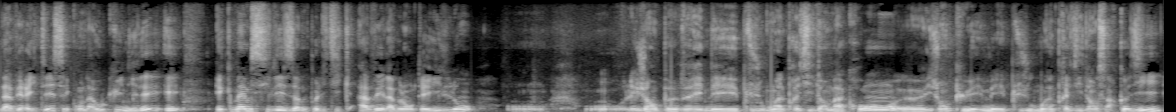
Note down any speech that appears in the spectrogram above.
La vérité, c'est qu'on n'a aucune idée. Et, et que même si les hommes politiques avaient la volonté, ils l'ont les gens peuvent aimer plus ou moins le président Macron, euh, ils ont pu aimer plus ou moins le président Sarkozy,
